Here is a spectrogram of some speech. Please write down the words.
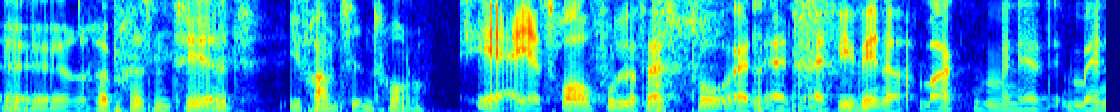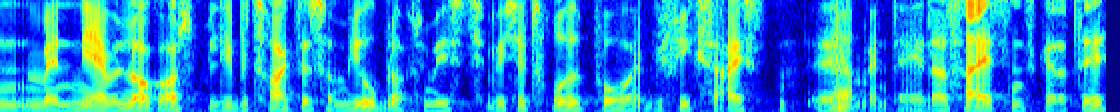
øh, repræsenteret i fremtiden, tror du? Ja, jeg tror fuldt og fast på, at, at, at vi vinder magten, men jeg, men, men jeg vil nok også blive betragtet som jubeloptimist, hvis jeg troede på, at vi fik 16 øh, ja. mandater. 16 skal der til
